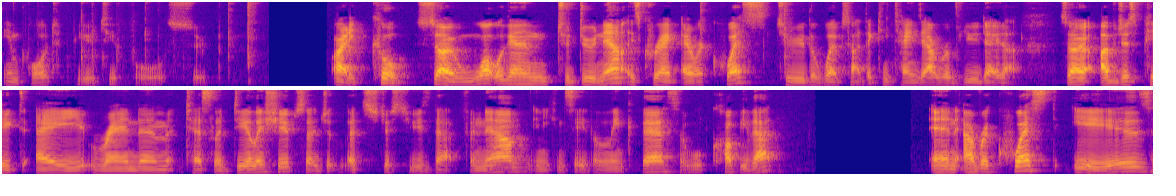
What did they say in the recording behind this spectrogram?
import beautiful soup. Alrighty, cool. So what we're going to do now is create a request to the website that contains our review data. So I've just picked a random Tesla dealership. So let's just use that for now. And you can see the link there. So we'll copy that. And our request is,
